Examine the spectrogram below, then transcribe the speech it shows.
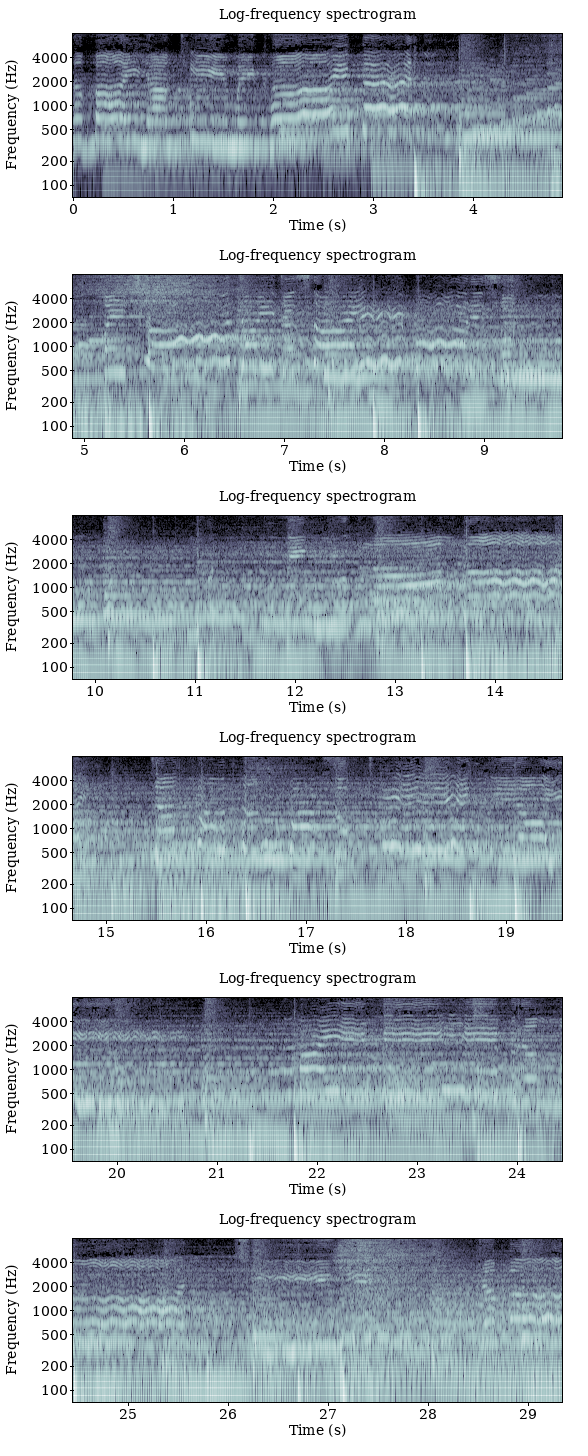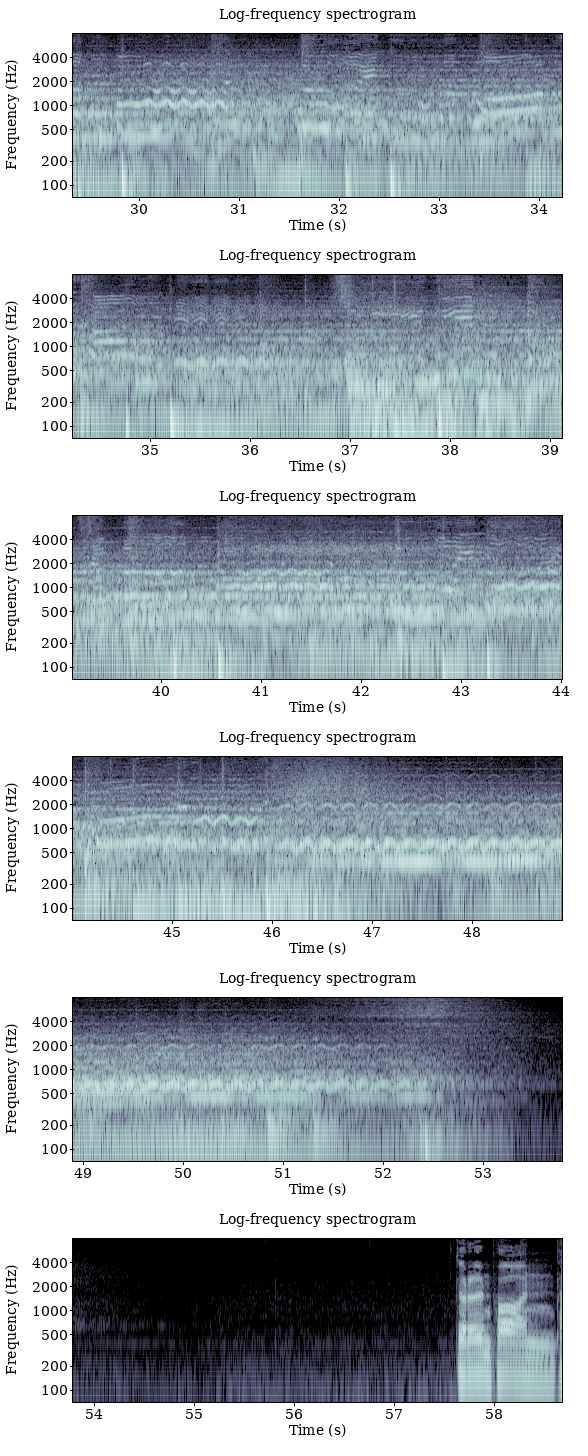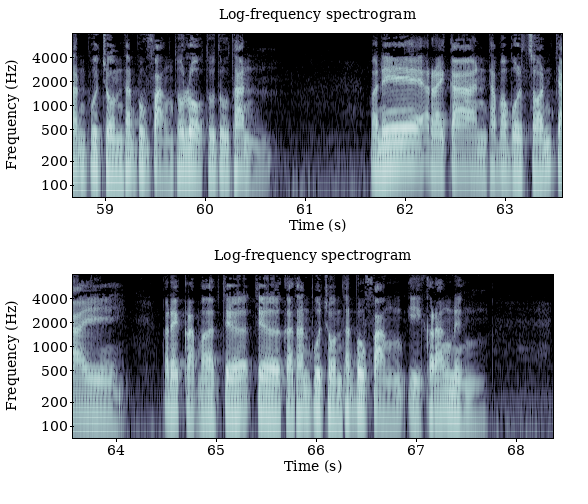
สบายอย่างที่ไม่เคยเป็น จริญพรท่านผู้ชมท่านผู้ฟังทั่วโลกทุกๆท่าน วันนี้รายการธรรมบทสอนใจ ก็ได้กลับมาเจอเจอกับท่านผู้ชมท่านผู้ฟังอีกครั้งหนึ่ง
